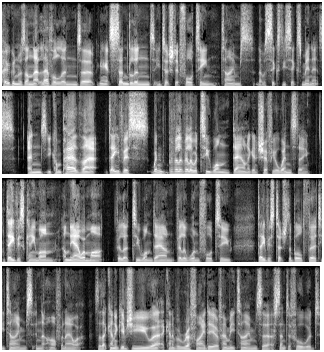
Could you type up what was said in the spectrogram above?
Hogan was on that level, and uh, against Sunderland, he touched it 14 times. That was 66 minutes. And you compare that, Davis, when Villa, Villa were 2 1 down against Sheffield Wednesday, Davis came on on the hour mark. Villa 2 1 down, Villa 1 4 2. Davis touched the ball 30 times in that half an hour. So that kind of gives you uh, a kind of a rough idea of how many times uh, a centre forward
